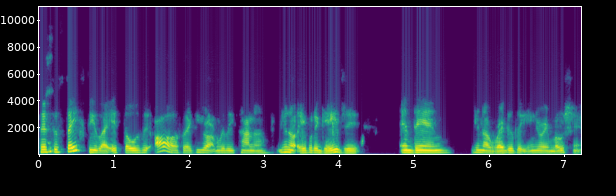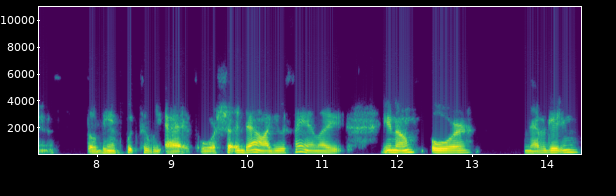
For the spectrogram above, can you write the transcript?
sense of safety, like it throws it off. Like you aren't really kind of, you know, able to gauge it. And then, you know, regulating your emotions. So being quick to react or shutting down, like you were saying, like, you know, or navigating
